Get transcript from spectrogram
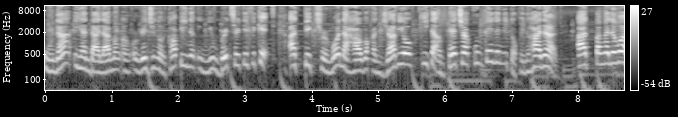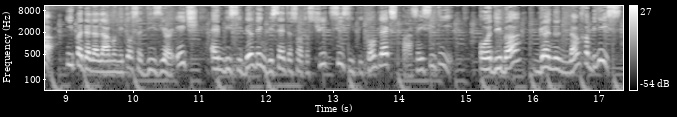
Una, ihanda lamang ang original copy ng inyong birth certificate at picture mo na hawak ang dyaryo, kita ang petsa kung kailan ito kinuhanan. At pangalawa, ipadala lamang ito sa DZRH, MBC Building, Vicente Soto Street, CCP Complex, Pasay City. O di ba? Ganun lang kabilis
